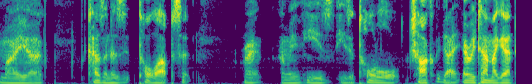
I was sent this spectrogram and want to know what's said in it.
my uh, cousin is total opposite, right? I mean, he's he's a total chocolate guy. Every time I get,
